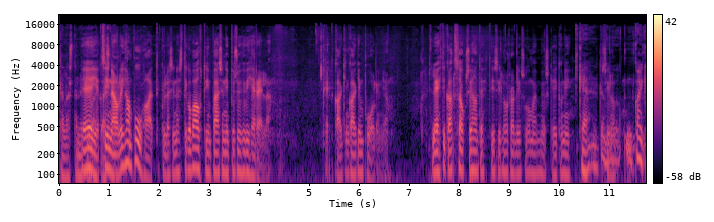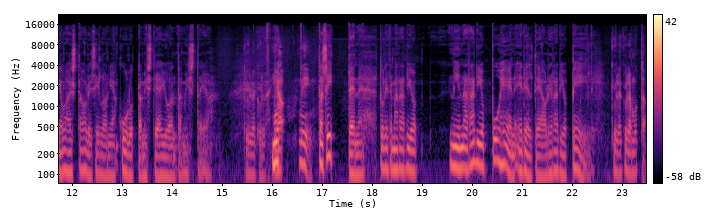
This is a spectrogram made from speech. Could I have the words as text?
tällaista Ei, että siinä oli ihan puuhaa, että kyllä siinä sitten kun vauhtiin pääsi, niin pysyi hyvin hereillä. Et kaikin kaikin puolin. Ja lehtikatsauksiahan tehtiin silloin Radio Suomeen myöskin, eikö niin? Kä- silloin. Kaikenlaista oli silloin ja kuuluttamista ja juontamista. Ja... Kyllä, kyllä. Mutta ja, niin. sitten tuli tämä radio, niin radiopuheen edeltäjä oli Radio Peili. Kyllä, kyllä, mutta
